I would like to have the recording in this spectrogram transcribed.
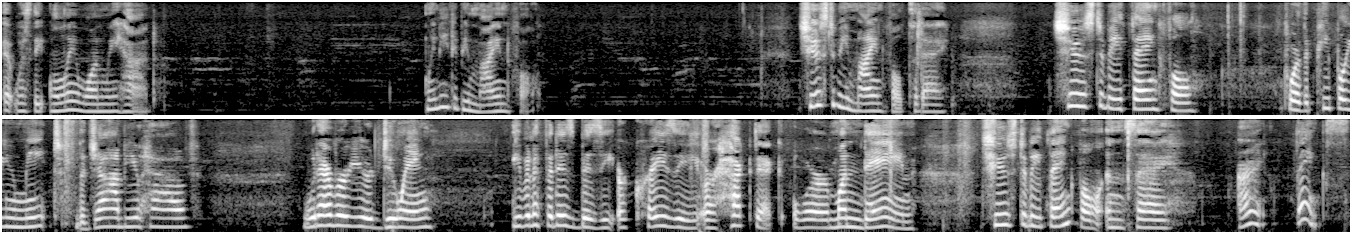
it was the only one we had we need to be mindful. Choose to be mindful today. Choose to be thankful for the people you meet, the job you have, whatever you're doing, even if it is busy or crazy or hectic or mundane. Choose to be thankful and say, All right, thanks.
